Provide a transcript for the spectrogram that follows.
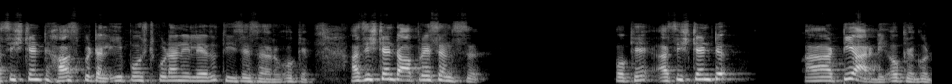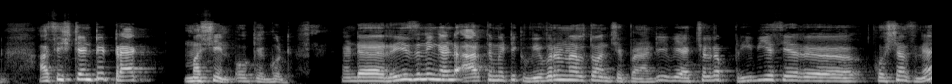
assistant hospital ఈ పోస్ట్ కూడా లేదు తీసేశారు okay. Assistant operations okay. Assistant TRD okay good. Assistant track machine okay good. And reasoning and arithmetic వివరణలతో అని చెప్పానండి. ఇవి యాక్చువల్గా ప్రీవియస్ ఇయర్ క్వశ్చన్స్నే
